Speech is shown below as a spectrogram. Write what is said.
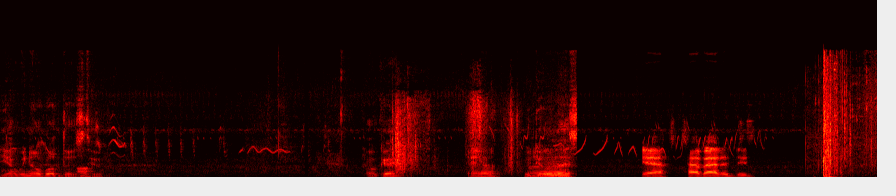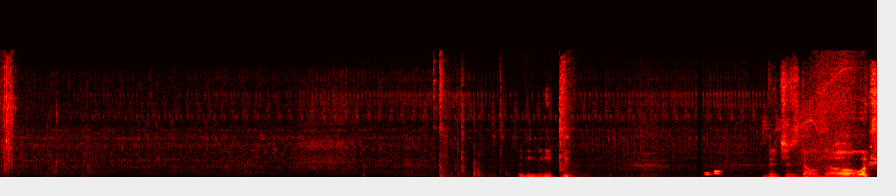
Yeah, we know about those Huh? two. Okay. Yeah. We doing Uh, this? Yeah, have at it, dude. Bitches don't know.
